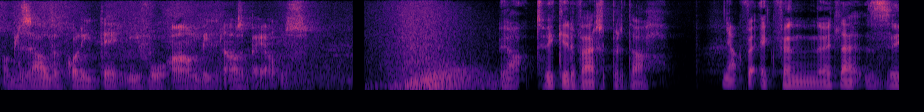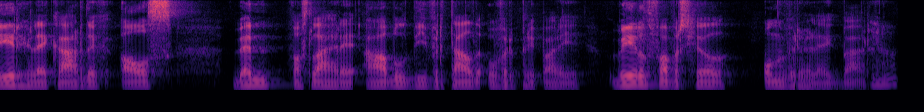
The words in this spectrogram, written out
op dezelfde kwaliteitsniveau aanbieden als bij ons. Ja, twee keer vers per dag. Ja. Ik vind- Ik vind een uitleg zeer gelijkaardig als Wim van Slagerij Abel, die vertelde over preparé. Wereld van verschil, onvergelijkbaar. Ja.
